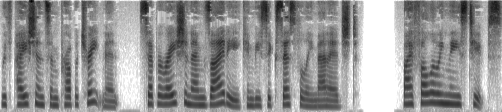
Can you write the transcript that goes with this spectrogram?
with patience and proper treatment, separation anxiety can be successfully managed. By following these tips,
